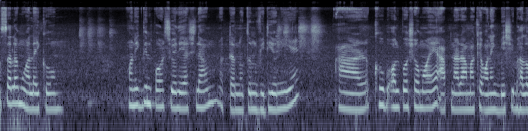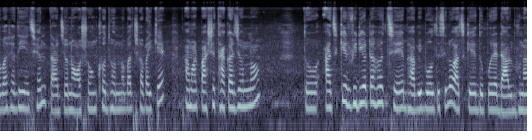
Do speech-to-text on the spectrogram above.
আসসালামু আলাইকুম। অনেক দিন পর চলে আসলাম একটা নতুন ভিডিও নিয়ে। আর খুব অল্প সময়ে আপনারা আমাকে অনেক বেশি ভালোবাসা দিয়েছেন, তার জন্য অসংখ্য ধন্যবাদ সবাইকে আমার পাশে থাকার জন্য। তো আজকের ভিডিওটা হচ্ছে, ভাবি বলতেছিল আজকে দুপুরে ডাল ভুনা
